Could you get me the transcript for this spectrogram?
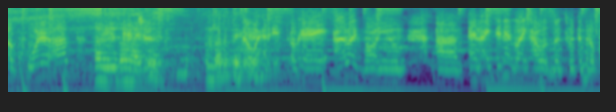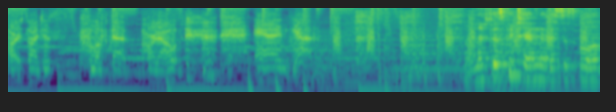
a quarter up. I really don't like this. I'm not a picker. Go at it, okay? I like volume, um, and I didn't like how it looked with the middle part, so I just fluffed that part out. and yeah, Well, let's just pretend that this is all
